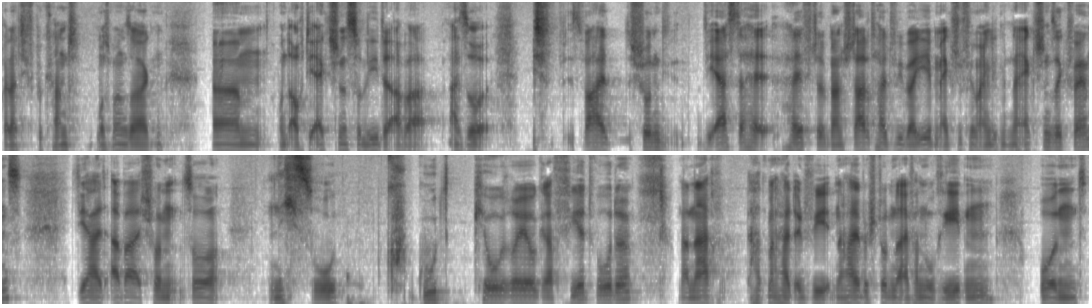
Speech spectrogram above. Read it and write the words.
relativ bekannt, muss man sagen. Ähm, und auch die Action ist solide, aber also ich, es war halt schon die erste Hälfte, man startet halt wie bei jedem Actionfilm eigentlich mit einer Actionsequenz, die halt aber schon so nicht so gut choreografiert wurde. Danach hat man halt irgendwie eine halbe Stunde einfach nur reden und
